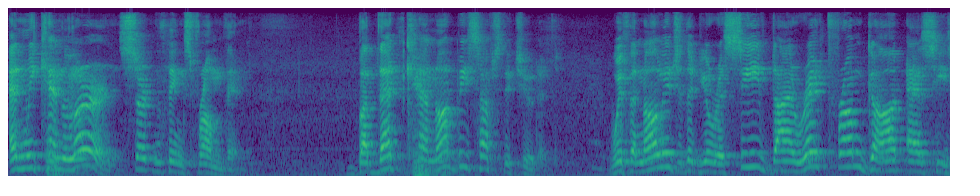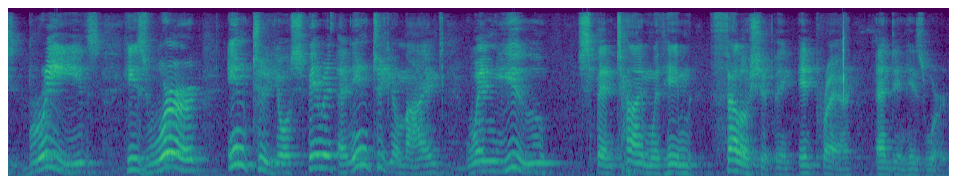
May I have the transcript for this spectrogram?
And we can learn certain things from them. But that cannot be substituted with the knowledge that you receive direct from God as He breathes His Word into your spirit and into your mind when you spend time with Him, fellowshipping in prayer and in His Word.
